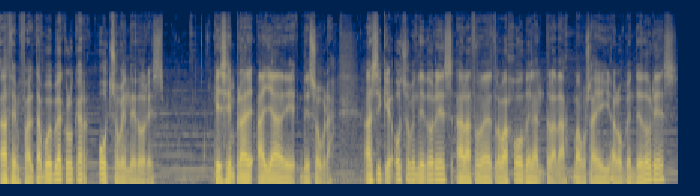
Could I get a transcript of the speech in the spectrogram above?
hacen falta. Pues voy a colocar ocho vendedores, que siempre haya de, de sobra. Así que ocho vendedores a la zona de trabajo de la entrada. Vamos a ir a los vendedores.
